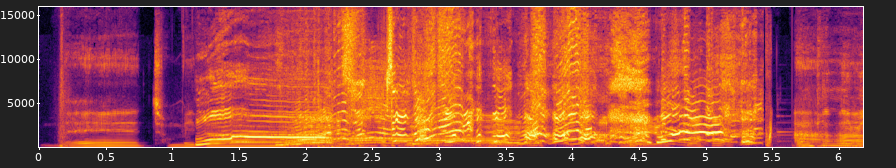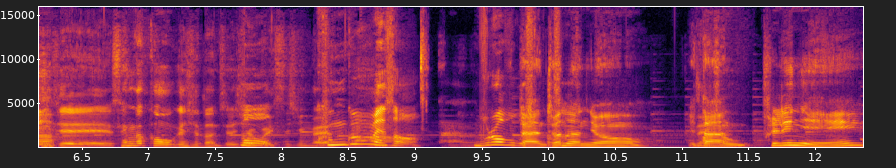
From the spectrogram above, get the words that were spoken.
네, 접니다. 다 틀렸어. 몽키님이 아, 아. 이제 생각하고 계시던 제시어가 뭐, 있으신가요? 궁금해서 아, 물어보고 일단 싶어서. 저는요. 일단 플린이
